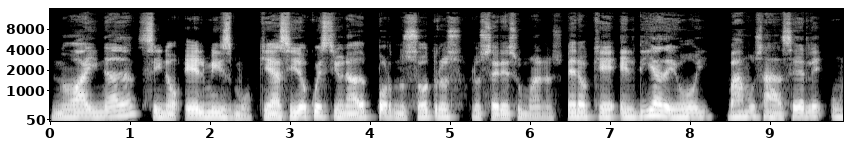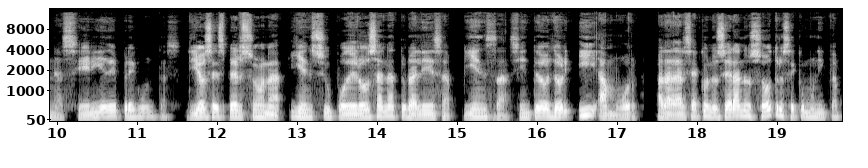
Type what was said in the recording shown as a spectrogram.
no hay nada sino Él mismo, que ha sido cuestionado por nosotros los seres humanos, pero que el día de hoy vamos a hacerle una serie de preguntas. Dios es persona y en su poderosa naturaleza piensa, siente dolor y amor para darse a conocer a nosotros se comunica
